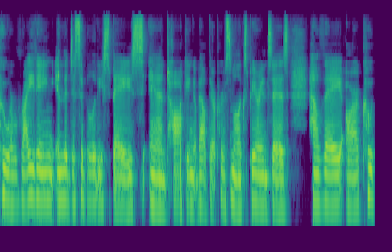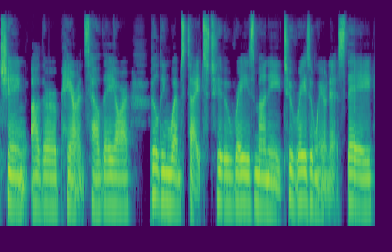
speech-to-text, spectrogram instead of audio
who are writing in the disability space and talking about their personal experiences, how they are coaching other parents, how they are building websites to raise money, to raise awareness. They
